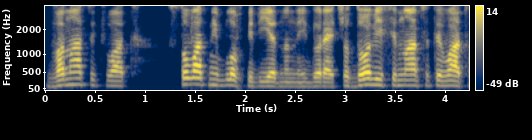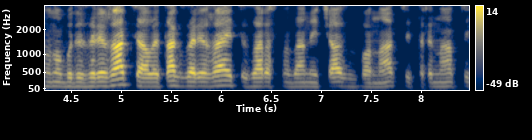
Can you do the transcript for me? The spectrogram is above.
12 Вт. 100 ватний блок під'єднаний, до речі, до 18 Вт воно буде заряджатися, але так заряджається зараз на даний час 12-13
